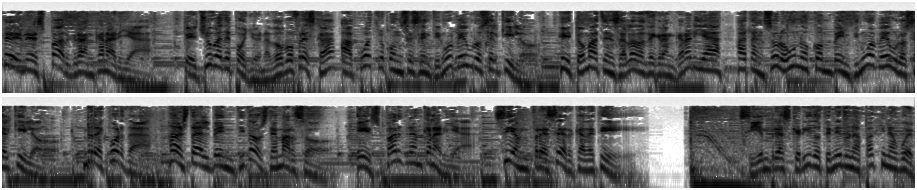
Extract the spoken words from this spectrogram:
en Spar Gran Canaria. Pechuga de pollo en adobo fresca a 4,69 euros el kilo. Y tomate ensalada de Gran Canaria a tan solo 1,29 euros el kilo. Recuerda, hasta el 22 de marzo. Spar Gran Canaria, siempre cerca de ti. ¿Siempre has querido tener una página web,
